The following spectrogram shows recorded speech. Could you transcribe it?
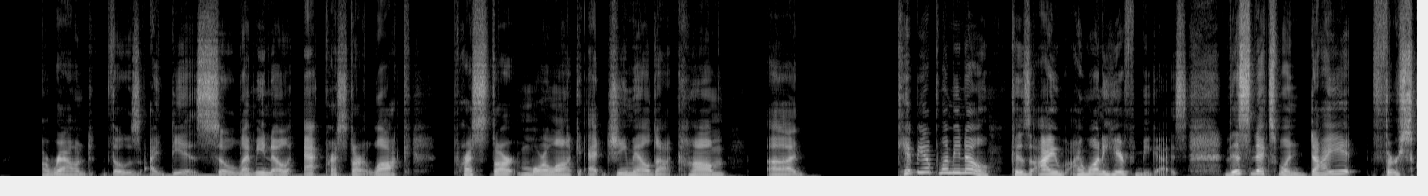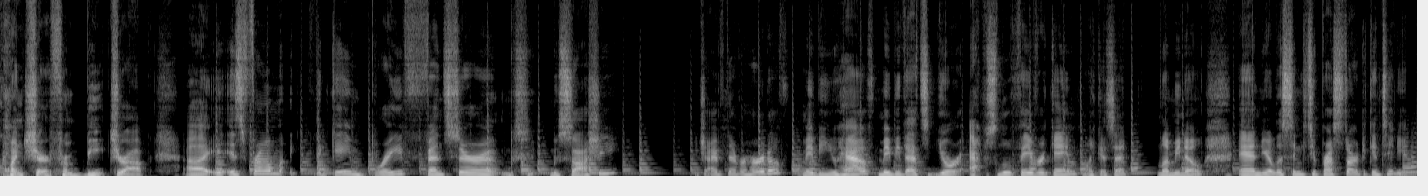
around those ideas. So let me know at press start lock, press start morlock at gmail.com. Uh, hit me up, let me know, because I, I want to hear from you guys. This next one, Diet Thirst Quencher from Beat Drop, uh, is from the game Brave Fencer Musashi, which I've never heard of. Maybe you have. Maybe that's your absolute favorite game. Like I said, let me know. And you're listening to Press Start to continue.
